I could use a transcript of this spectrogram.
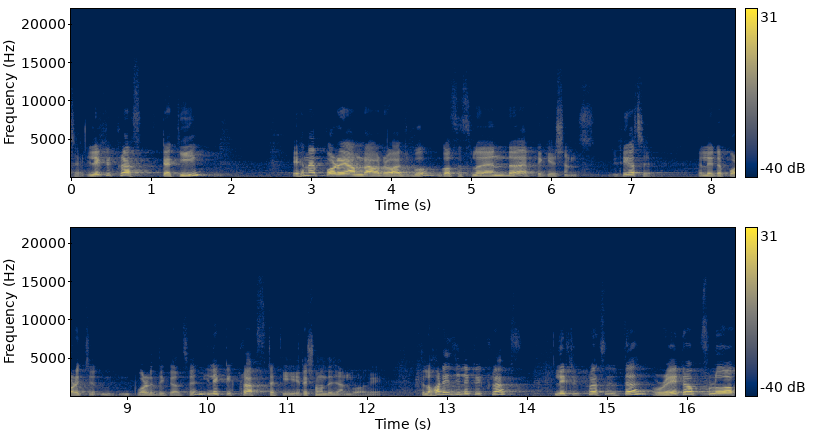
আচ্ছা ইলেকট্রিক ফ্লাক্সটা কি? এখানে পরে আমরা আরও আসব Gauss's law and the applications ঠিক আছে? তাহলে এটা পরে পরের দিকে আছে। ইলেকট্রিক ফ্লাক্সটা কি? এটা সম্বন্ধে জানব আগে। তাহলে what is electric flux electric flux is the rate of flow of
